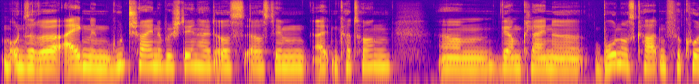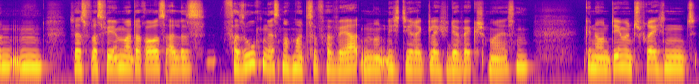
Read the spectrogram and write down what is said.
unsere eigenen Gutscheine bestehen halt aus, aus dem alten Karton. Ähm, wir haben kleine Bonuskarten für Kunden. Das, was wir immer daraus alles versuchen, ist nochmal zu verwerten und nicht direkt gleich wieder wegschmeißen. Genau, und dementsprechend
